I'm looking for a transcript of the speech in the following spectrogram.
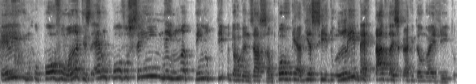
ele, o povo antes era um povo sem nenhuma, nenhum tipo de organização, um povo que havia sido libertado da escravidão no Egito.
